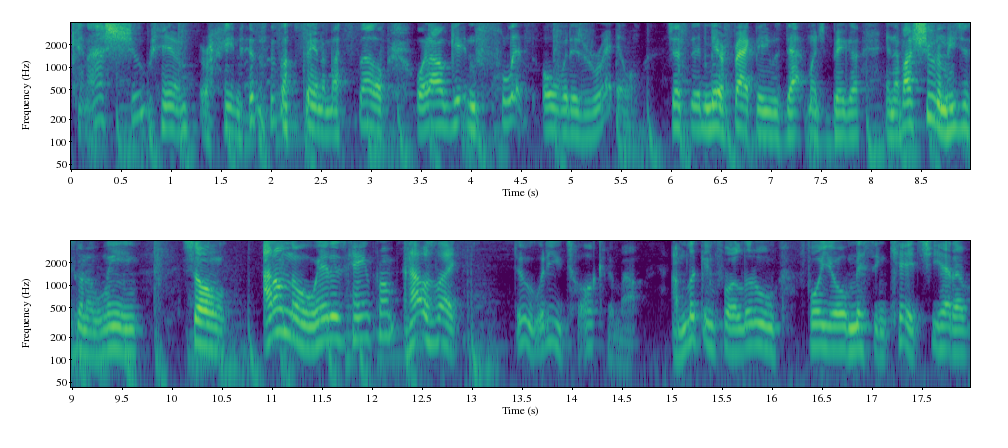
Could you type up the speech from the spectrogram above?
can I shoot him? Right, this is what I'm saying to myself without getting flipped over this rail. Just the mere fact that he was that much bigger. And if I shoot him, he's just gonna lean. So I don't know where this came from. And I was like, dude, what are you talking about? I'm looking for a little four-year-old missing kid. She had a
